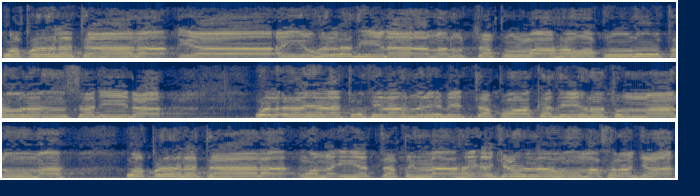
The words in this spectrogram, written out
وقال تعالى يا أيها الذين آمنوا اتقوا الله وقولوا قولا سديدا. والآيات في الأمر بالتقوى كثيرة معلومة. وقال تعالى ومن يتق الله يجعل له مخرجا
